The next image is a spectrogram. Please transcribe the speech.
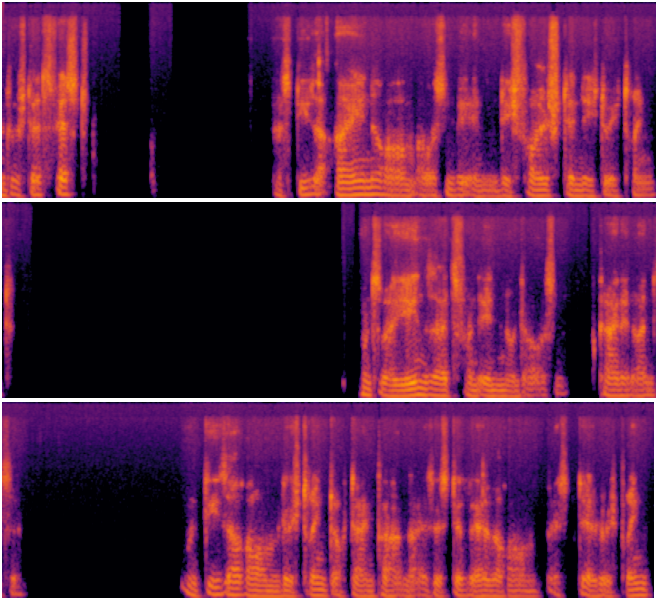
Und du stellst fest, dass dieser eine Raum außen wie innen dich vollständig durchdringt. Und zwar jenseits von innen und außen, keine Grenze. Und dieser Raum durchdringt auch deinen Partner. Es ist derselbe Raum. Es, der durchdringt,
